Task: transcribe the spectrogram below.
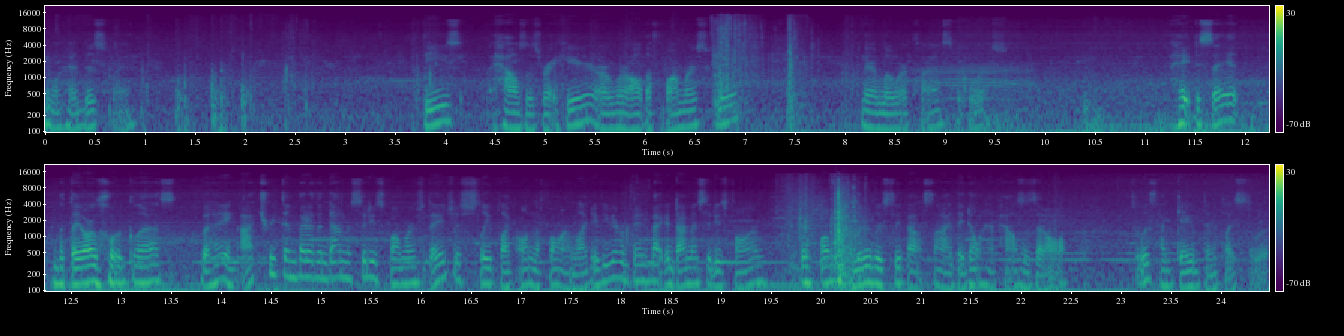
We'll head this way. These houses right here are where all the farmers live. They're lower class, of course. I hate to say it, but they are lower class. But hey, I treat them better than Diamond City's farmers. They just sleep like on the farm. Like if you've ever been back to Diamond City's farm, their farmers literally sleep outside. They don't have houses at all. So at least I gave them a place to live.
